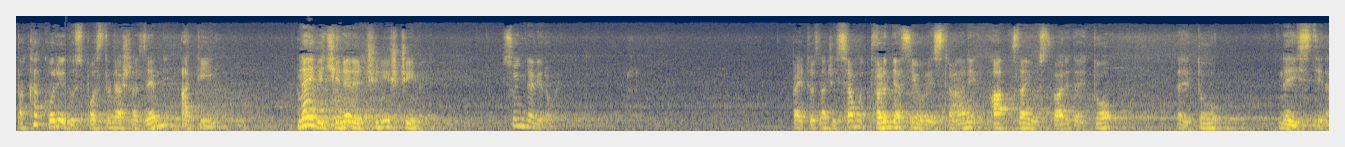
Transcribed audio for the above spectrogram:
Pa kako red uspostavljaš na zemlji, a ti najveći nered činiš čime? Svojim nevjerovanjem. Pa je to znači samo tvrdnja s njihove strane, a znaju u stvari da je to, da je to neistina.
